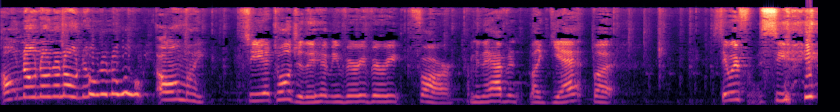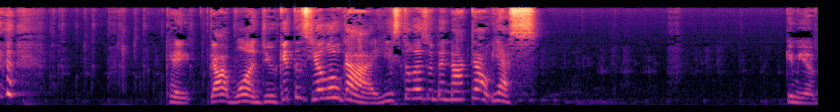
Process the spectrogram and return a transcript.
Oh, no, no, no, no, no, no, no. Oh, my. See, I told you, they hit me very, very far. I mean, they haven't, like, yet, but... Stay away from... See? okay, got one. Dude, get this yellow guy. He still hasn't been knocked out. Yes. Give me him.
